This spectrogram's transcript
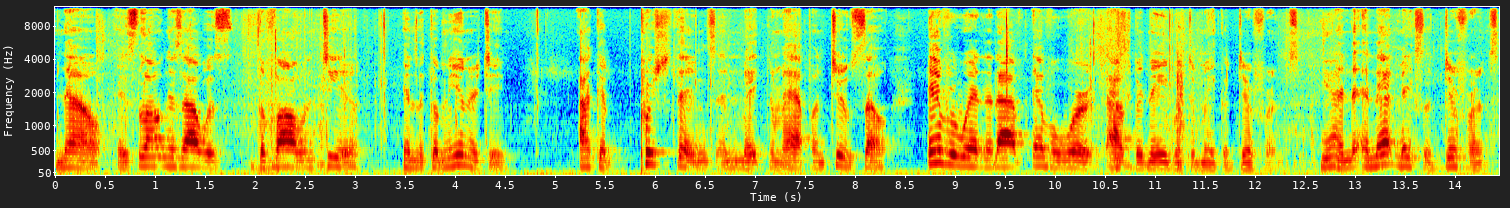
now, as long as I was the volunteer in the community, I could push things and make them happen too. So everywhere that I've ever worked, I've been able to make a difference. Yeah. And, and that makes a difference.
